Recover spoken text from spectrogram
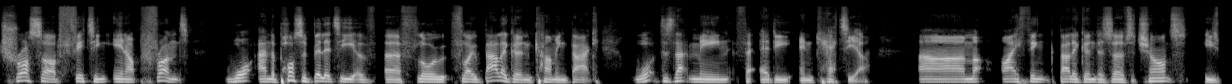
Trossard fitting in up front, what and the possibility of uh, Flo Flo Balogun coming back, what does that mean for Eddie Nketiah? Um, I think Balogun deserves a chance. He's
